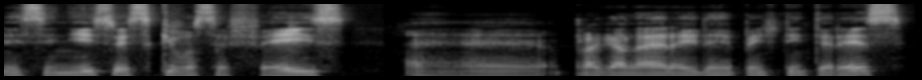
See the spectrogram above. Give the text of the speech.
nesse início, esse que você fez, é, pra galera aí de repente ter interesse?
